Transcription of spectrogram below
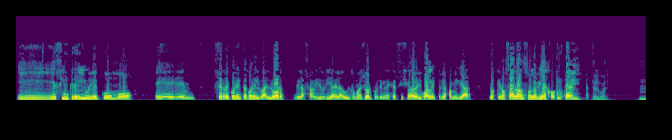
Y es increíble cómo eh, se reconecta con el valor de la sabiduría del adulto mayor, porque en el ejercicio de averiguar la historia familiar, los que nos salvan son los viejos, ¿viste? Sí, tal cual. Mm.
